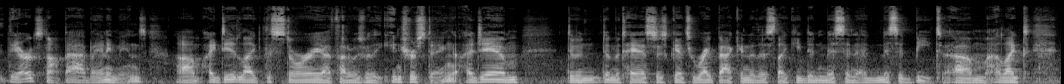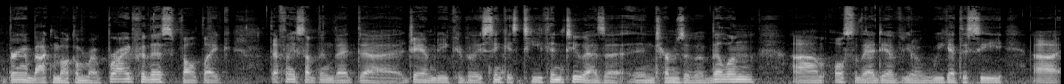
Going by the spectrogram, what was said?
the art's not bad by any means. Um, I did like the story. I thought it was really interesting. I jam. DeMatteis just gets right back into this like he didn't miss a miss a beat. Um, I liked bringing back Malcolm McBride for this. Felt like definitely something that uh, JMD could really sink his teeth into as a in terms of a villain. Um, also, the idea of you know we get to see uh,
